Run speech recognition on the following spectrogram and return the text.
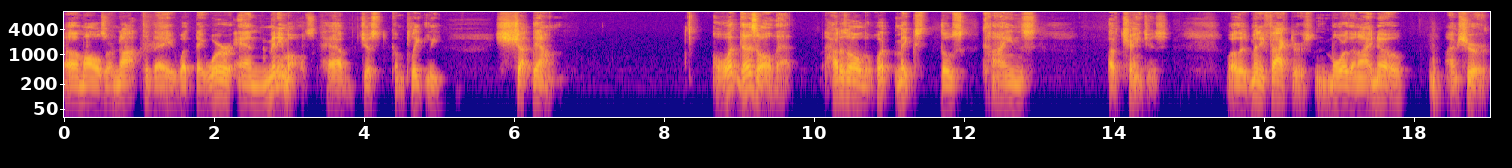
uh, malls are not today what they were. And many malls have just completely shut down. What does all that? How does all the, what makes those kinds of changes? Well, there's many factors, more than I know. I'm sure.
